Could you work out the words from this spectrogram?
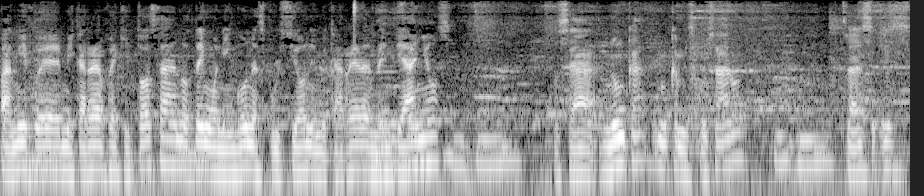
para mí fue, mi carrera fue exitosa, no tengo ninguna expulsión en mi carrera en 20 años. O sea, nunca, nunca me expulsaron. O sea, es- es-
